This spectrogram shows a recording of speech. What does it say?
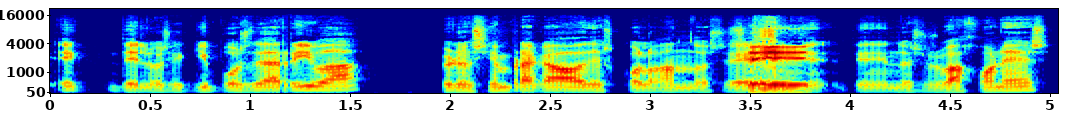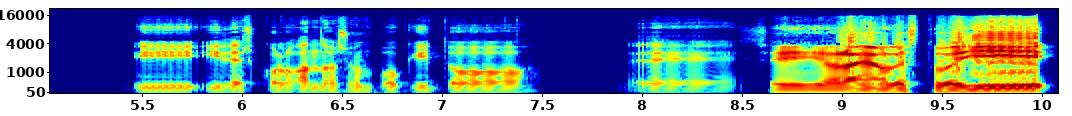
eh, de los equipos de arriba, pero siempre ha acabado descolgándose, Sí. te- teniendo esos bajones y, y descolgándose un poquito de... Sí, yo el año que estuve allí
